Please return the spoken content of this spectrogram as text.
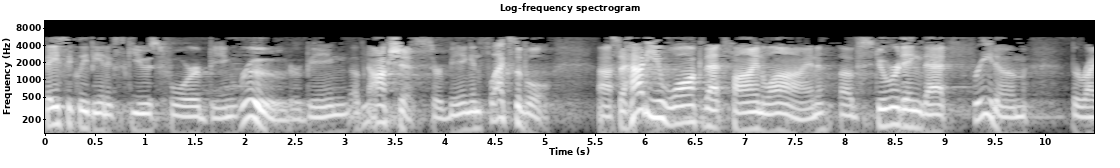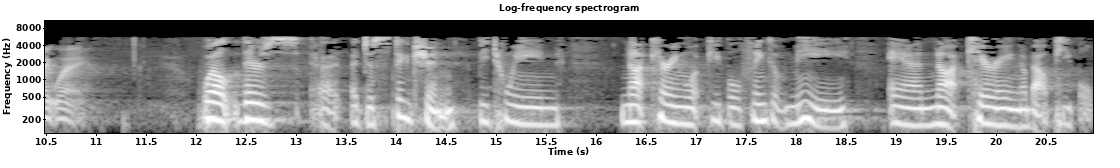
basically be an excuse for being rude or being obnoxious or being inflexible. Uh, so how do you walk that fine line of stewarding that freedom the right way? Well, there's a, a distinction between not caring what people think of me and not caring about people.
